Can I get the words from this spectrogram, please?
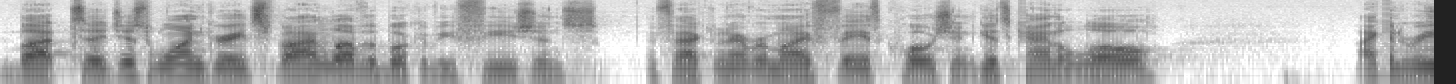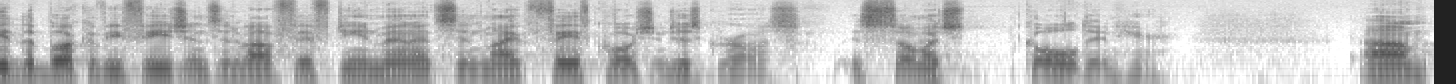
But uh, just one great spot. I love the book of Ephesians. In fact, whenever my faith quotient gets kind of low, I can read the book of Ephesians in about 15 minutes, and my faith quotient just grows. There's so much gold in here. Um,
